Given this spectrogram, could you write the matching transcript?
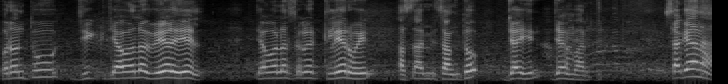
परंतु जी ज्यावेळेला वेळ येईल त्यावेळेला सगळं क्लिअर होईल असं आम्ही सांगतो. जय हिंद जय महाराष्ट्र. सगळ्यांना.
